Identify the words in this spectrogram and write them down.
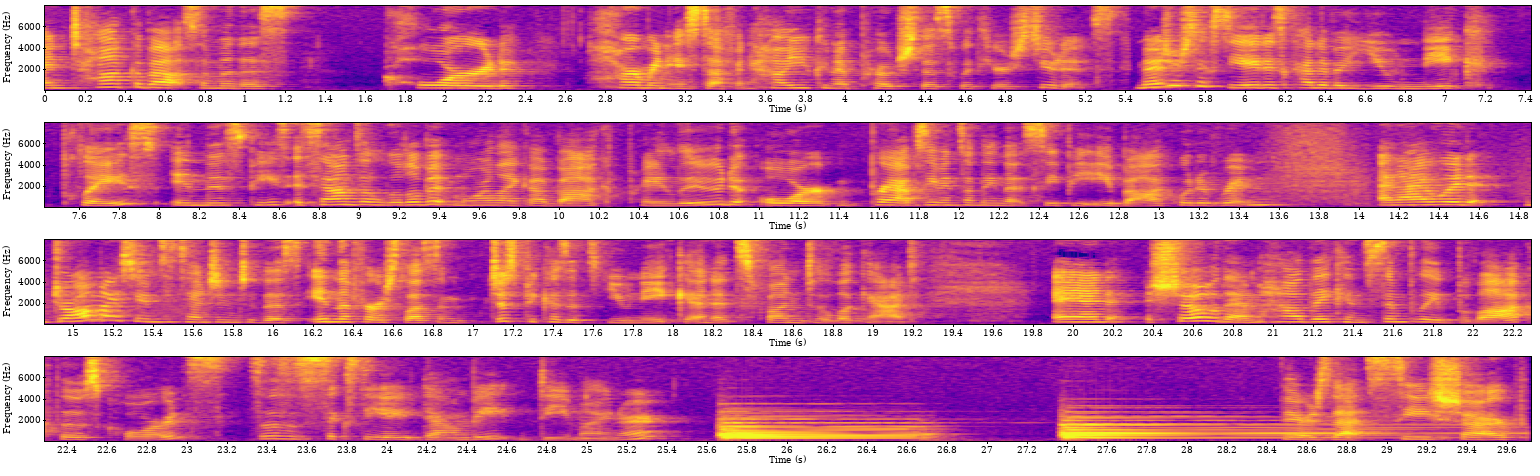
and talk about some of this chord harmony stuff and how you can approach this with your students. Measure 68 is kind of a unique place in this piece. It sounds a little bit more like a Bach prelude or perhaps even something that C.P.E. Bach would have written. And I would draw my students' attention to this in the first lesson just because it's unique and it's fun to look at and show them how they can simply block those chords. So this is 68 downbeat, D minor. There's that C sharp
